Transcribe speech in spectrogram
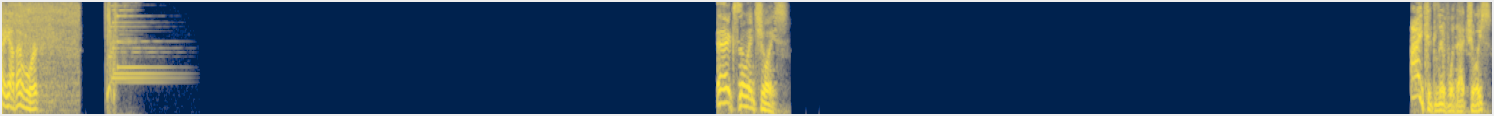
yeah, yeah, that'll work. Excellent choice. I could live with that choice.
